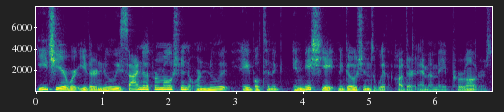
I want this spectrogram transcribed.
each year were either newly signed to the promotion or newly able to ne- initiate negotiations with other MMA promoters.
